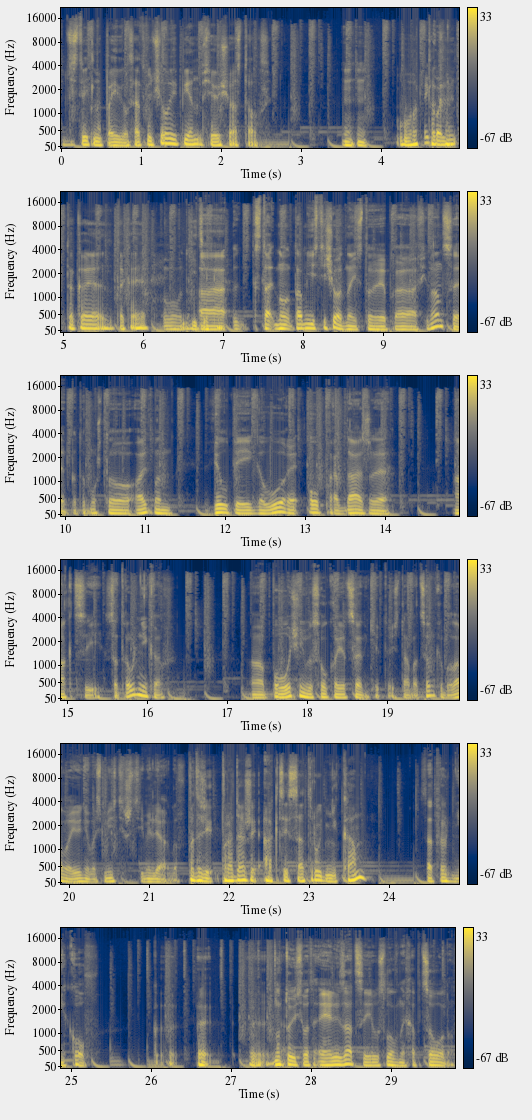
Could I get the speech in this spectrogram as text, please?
действительно появился. Отключил VPN, все еще остался. Угу. Вот такая, такая, такая вот. А, кстати, ну, там есть еще одна история про финансы, потому что Альтман вел переговоры о продаже акций сотрудников а, по очень высокой оценке. То есть там оценка была в районе 86 миллиардов. Подожди, продажи акций сотрудникам? Сотрудников. Э, э, ну, то есть вот реализации условных опционов.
